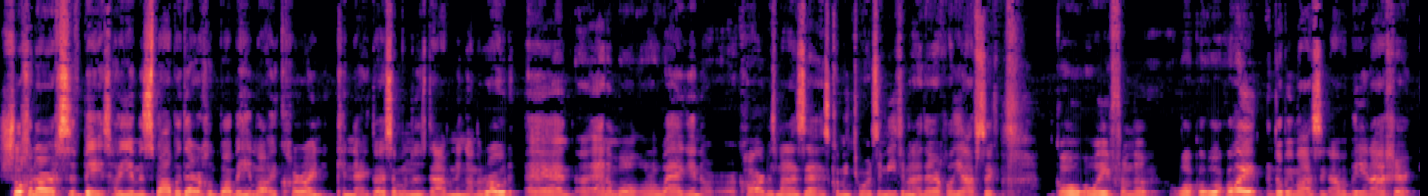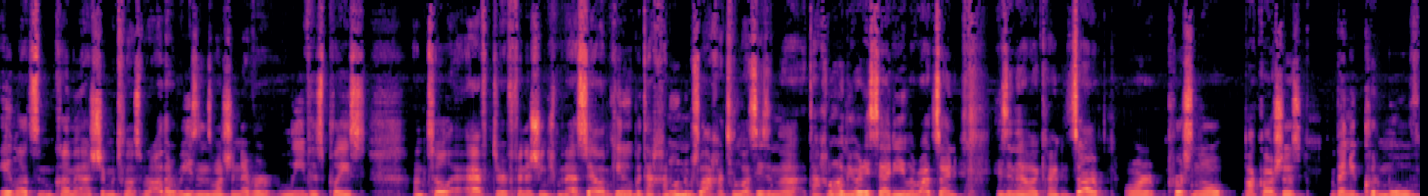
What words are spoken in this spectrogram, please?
Shulchan Aruch Siv Beis Hoye Mispal B'Derech Uba Behima Ikarain Kenegda. Someone who's davening on the road and an animal or a wagon or, or a car Bismanazah is coming towards him. Meet him in Aderech Yafsik go away from the walk walk away and don't be masik. But other reasons, one should never leave his place until after finishing Shemana But He's in the Tachanunim. He already said Yilaratzain. He's in the Elakain Tzar or personal bakashas. Then you could move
